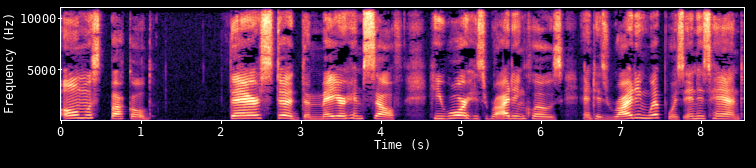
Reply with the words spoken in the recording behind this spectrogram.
almost buckled. There stood the mayor himself. He wore his riding clothes, and his riding whip was in his hand.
